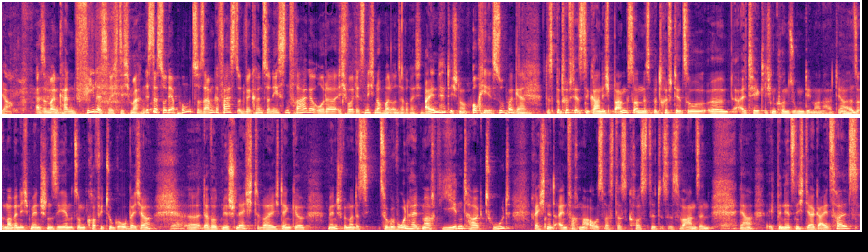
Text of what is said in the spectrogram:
ja. Also man kann vieles richtig machen. Ist das so der Punkt zusammengefasst? Und wir können zur nächsten Frage oder ich wollte jetzt nicht nochmal unterbrechen. Einen hätte ich noch. Okay, super gern. Das betrifft jetzt gar nicht Bank, sondern es betrifft jetzt so äh, alltäglichen Konsum, den man hat. Ja? Mhm. Also immer wenn ich Menschen sehe mit so einem Coffee-to-go-Becher, ja. äh, da wird mir schlecht, weil ich denke, Mensch, wenn man das zur Gewohnheit macht, jeden Tag tut, rechnet einfach mal aus, was das kostet. Es ist Wahnsinn. Ja. ja? Ich bin jetzt nicht der Geizhals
